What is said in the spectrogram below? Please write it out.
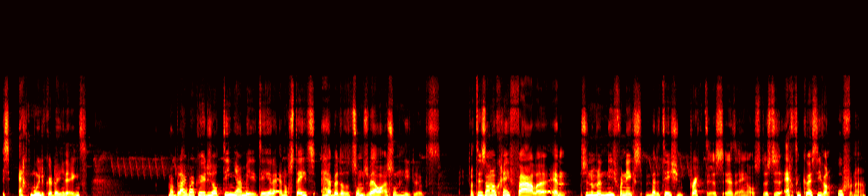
is echt moeilijker dan je denkt. Maar blijkbaar kun je dus al tien jaar mediteren en nog steeds hebben dat het soms wel en soms niet lukt. Het is dan ook geen falen en ze noemen het niet voor niks meditation practice in het Engels. Dus het is echt een kwestie van oefenen.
